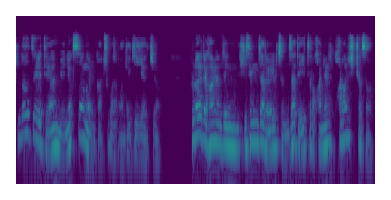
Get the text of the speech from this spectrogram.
플러드에 대한 면역성을 갖추고서 만든 기계였죠. 플러드에 감염된 희생자를 전자 데이터로 환원시켜서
